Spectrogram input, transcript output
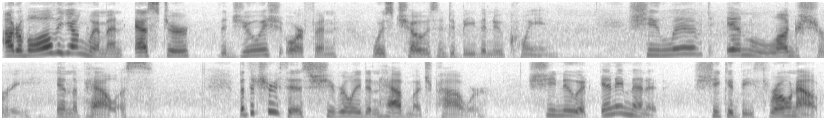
out of all the young women, Esther, the Jewish orphan, was chosen to be the new queen. She lived in luxury in the palace. But the truth is, she really didn't have much power. She knew at any minute she could be thrown out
